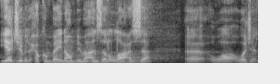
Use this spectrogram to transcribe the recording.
يجب الحكم بينهم بما أنزل الله عز آه، وجل.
